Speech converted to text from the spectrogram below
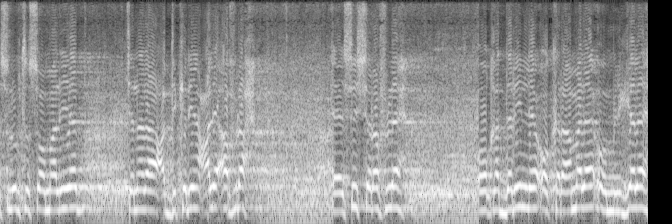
asluubta soomaaliyeed jenaraal cabdikariin cali afrax ee si sharaf leh oo qadarin leh oo karaamo leh oo milge leh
